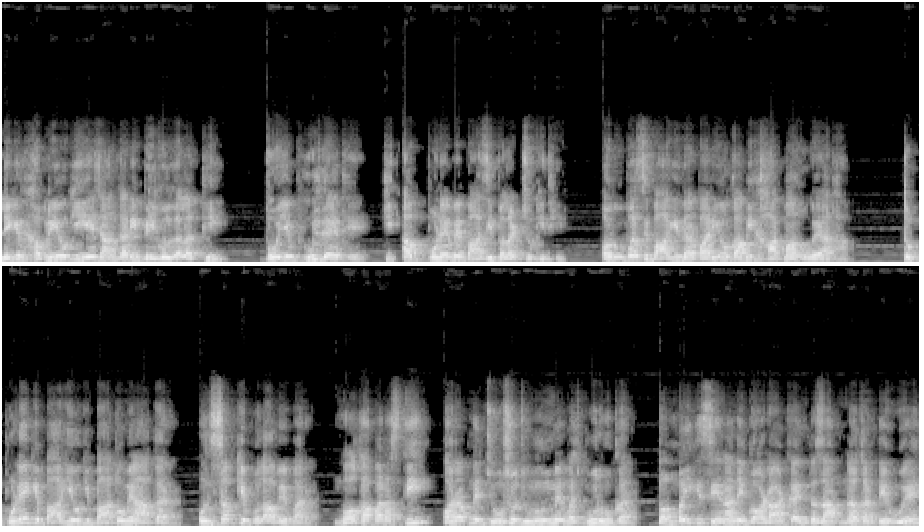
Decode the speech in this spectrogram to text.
लेकिन खबरियों की यह जानकारी बिल्कुल गलत थी। वो ये भूल गए थे कि अब पुणे में बाजी पलट चुकी थी और ऊपर से बागी दरबारियों का भी खात्मा हो गया था। तो पुणे के बागियों की बातों में आकर, उन सब के बुलावे पर मौका परस्ती और अपने जोशो जुनून में मजबूर होकर, बंबई की सेना ने गौडाट का इंतज़ार न करते हुए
